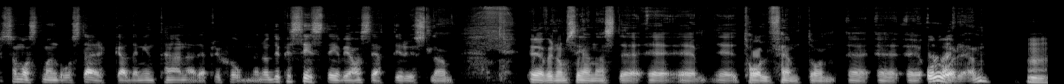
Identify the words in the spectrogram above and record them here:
så måste man då stärka den interna repressionen. Och det är precis det vi har sett i Ryssland över de senaste eh, 12-15 eh, eh, eh, åren. Mm.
